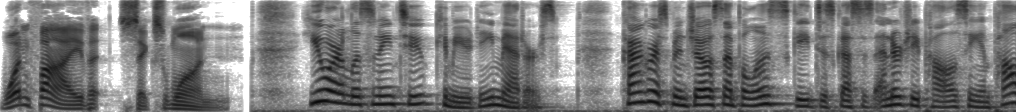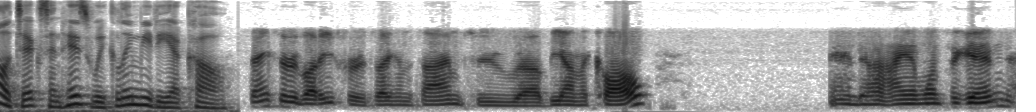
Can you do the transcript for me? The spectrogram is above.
1561. You are listening to Community Matters. Congressman Joe Sempolinski discusses energy policy and politics in his weekly media call. Thanks, everybody, for taking the time to uh, be on the call. And uh, I am once again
